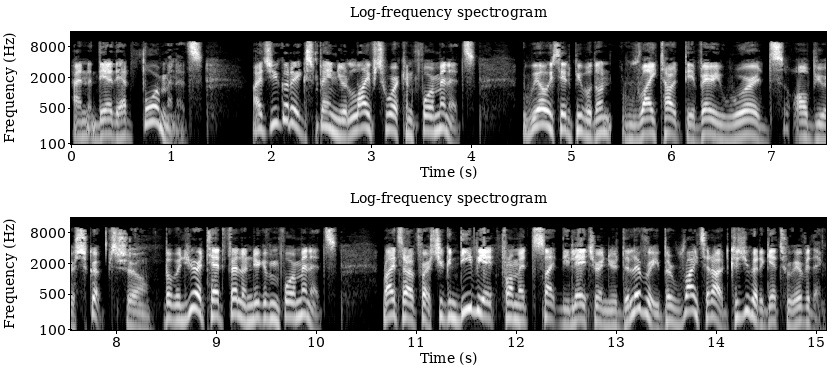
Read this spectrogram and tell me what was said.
and there they had four minutes. Right? So you've got to explain your life's work in four minutes. we always say to people, don't write out the very words of your script. Sure. But when you're a TED fellow and you're given four minutes, write it out first. You can deviate from it slightly later in your delivery, but write it out because you've got to get through everything.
